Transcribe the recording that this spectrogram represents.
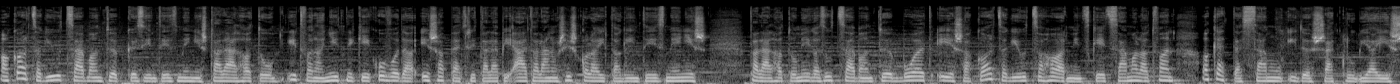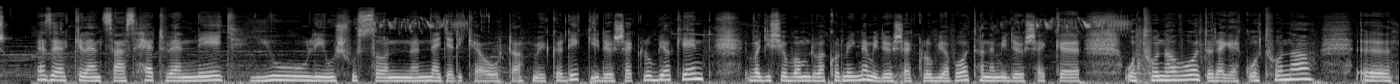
A Karcagi utcában több közintézmény is található. Itt van a Nyitnikék óvoda és a Petri telepi általános iskolai tagintézmény is. Található még az utcában több bolt, és a Karcagi utca 32 szám alatt van a kettes számú idősek klubja is. 1974. július 24-e óta működik idősek klubjaként, vagyis jobban mondva, akkor még nem idősek klubja volt, hanem idősek otthona volt, öregek otthona,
